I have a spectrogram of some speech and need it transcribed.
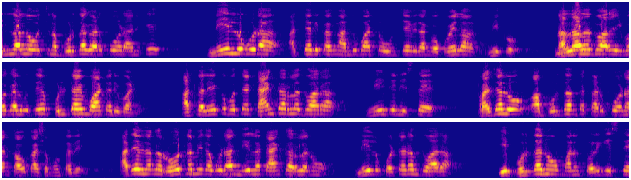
ఇళ్ళలో వచ్చిన బురద కడుక్కోవడానికి నీళ్ళు కూడా అత్యధికంగా అందుబాటులో ఉంచే విధంగా ఒకవేళ మీకు నల్లాల ద్వారా ఇవ్వగలిగితే ఫుల్ టైం వాటర్ ఇవ్వండి. అట్లా లేకపోతే ట్యాంకర్ల ద్వారా నీటిని ఇస్తే ప్రజలు ఆ బురదంతా కడుక్కోవడానికి అవకాశం ఉంటుంది. అదేవిధంగా రోడ్ల మీద కూడా నీళ్ళ ట్యాంకర్లను నీళ్ళు కొట్టడం ద్వారా ఈ బురదను మనం తొలగిస్తే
